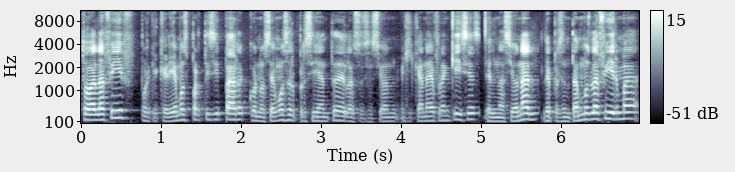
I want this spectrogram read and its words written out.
toda la FIF porque queríamos participar, conocemos al presidente de la Asociación Mexicana de Franquicias, el nacional, le presentamos la firma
